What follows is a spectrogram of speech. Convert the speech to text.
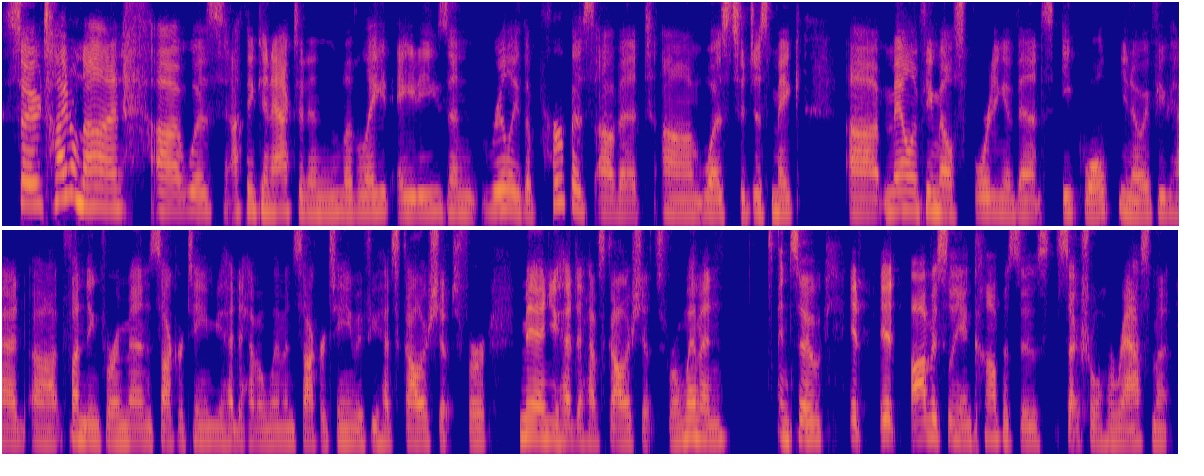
So, Title IX uh, was, I think, enacted in the late 80s. And really, the purpose of it um, was to just make uh, male and female sporting events equal. You know, if you had uh, funding for a men's soccer team, you had to have a women's soccer team. If you had scholarships for men, you had to have scholarships for women. And so it, it obviously encompasses sexual harassment.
